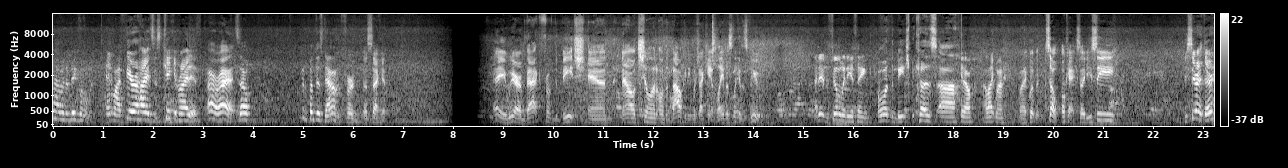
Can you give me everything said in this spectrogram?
I'm having a big moment. And my fear of heights is kicking right in. All right, so I'm gonna put this down for a second. Hey, we are back from the beach and now chilling on the balcony, which I can't blame us. Look at this view. I didn't film anything on the beach because, uh, you know, I like my, my equipment. So, okay, so do you see, do you see right there?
